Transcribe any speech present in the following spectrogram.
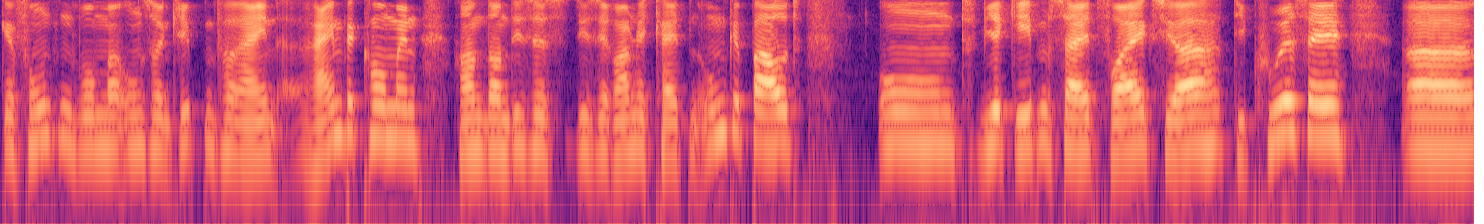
gefunden, wo wir unseren Krippenverein reinbekommen, haben dann dieses, diese Räumlichkeiten umgebaut und wir geben seit voriges Jahr die Kurse äh,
